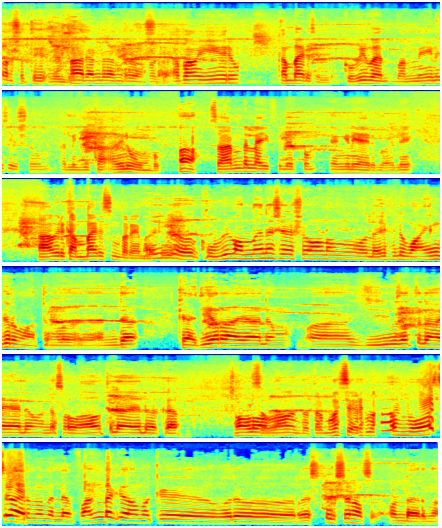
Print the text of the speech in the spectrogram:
വർഷത്തെ ആ രണ്ട് രണ്ടര വർഷം. അപ്പോൾ ഈ ഒരു കമ്പാരിസൺ കുവി വന്നതിന് ശേഷവും അല്ലെങ്കിൽ അതിനു മുമ്പും ആ. സാറിന്റെ ലൈഫിൽ ഇപ്പം എങ്ങനെയായിരുന്നു? അല്ലെ ആ ഒരു കമ്പാരിസൺ പറയാൻ പറ്റും കുവി വന്നതിന് ശേഷമാണ് ലൈഫിൽ ഭയങ്കര മാറ്റങ്ങൾ എന്റെ കരിയറായാലും ജീവിതത്തിലായാലും എന്റെ സ്വഭാവത്തിലായാലും ഒക്കെ മോശമായിരുന്നു? എന്നല്ല പണ്ടൊക്കെ നമുക്ക് ഒരു റെസ്ട്രിക്ഷൻസ് ഉണ്ടായിരുന്നു.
